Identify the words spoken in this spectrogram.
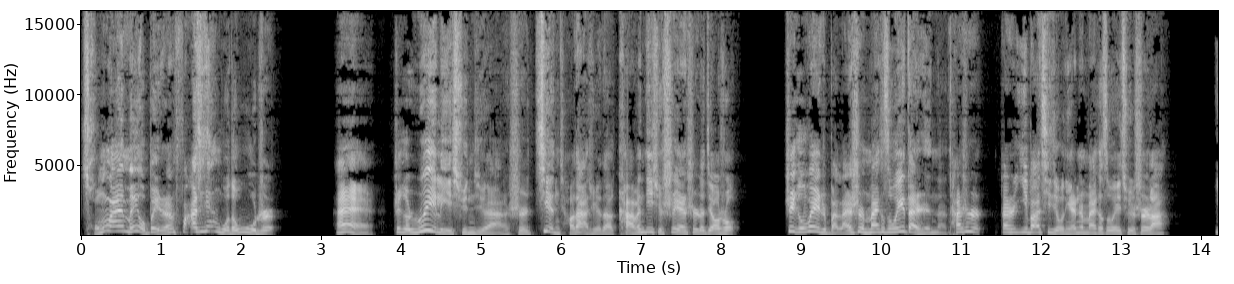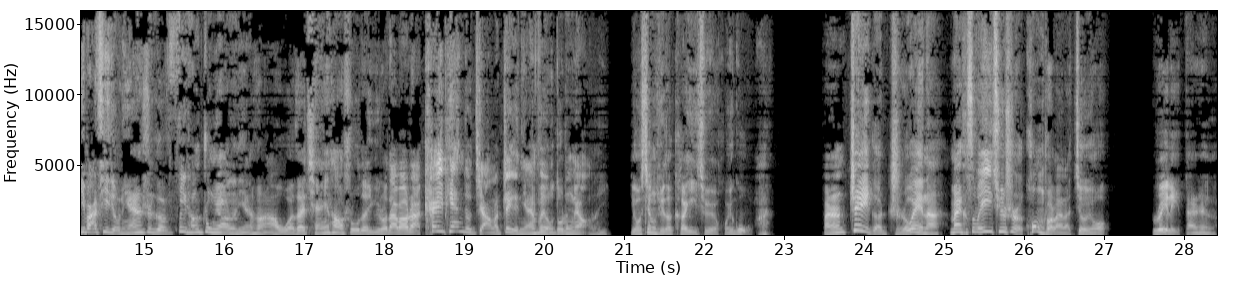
从来没有被人发现过的物质。哎，这个瑞利勋爵啊，是剑桥大学的卡文迪许实验室的教授。这个位置本来是麦克斯韦担任的，他是，但是1879年这麦克斯韦去世了。1879年是个非常重要的年份啊！我在前一套书的《宇宙大爆炸》开篇就讲了这个年份有多重要，有兴趣的可以去回顾啊。反正这个职位呢，麦克斯韦一去世空出来了，就由瑞利担任了，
